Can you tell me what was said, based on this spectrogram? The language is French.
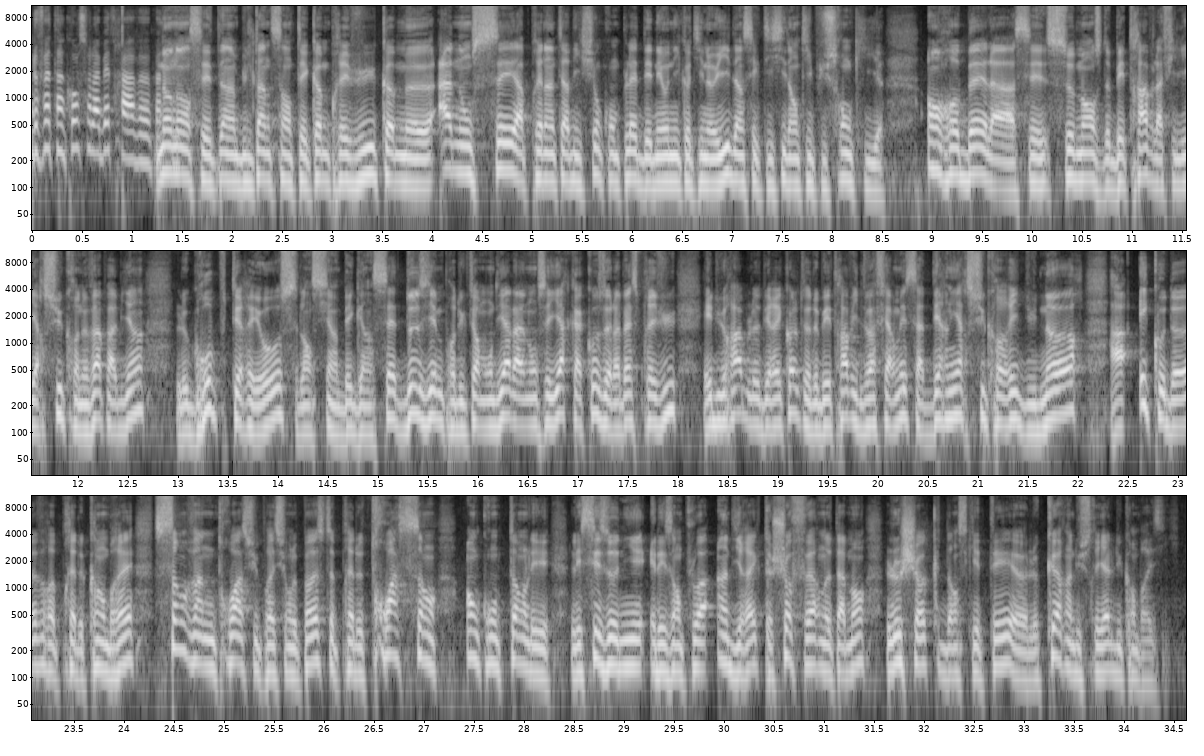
nous faites un cours sur la betterave Non, non, c'est un bulletin de santé comme prévu, comme euh, annoncé après l'interdiction complète des néonicotinoïdes, insecticides anti-pucerons qui enrobaient ces semences de betterave. La filière sucre ne va pas bien. Le groupe Tereos, l'ancien Béguin 7, deuxième producteur mondial, a annoncé hier qu'à cause de la baisse prévue et durable des récoltes de betterave, il va fermer sa dernière sucrerie du Nord à Écodœuvre, près de Cambrai. 120 23 suppressions de postes, près de 300 en comptant les, les saisonniers et les emplois indirects, chauffeurs notamment, le choc dans ce qui était euh, le cœur industriel du Cambrésis.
